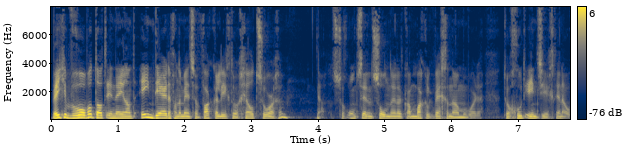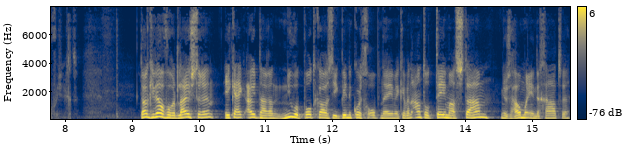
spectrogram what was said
Weet je bijvoorbeeld dat in Nederland een derde van de mensen wakker ligt door geldzorgen? Nou, dat is toch ontzettend zonde en dat kan makkelijk weggenomen worden door goed inzicht en overzicht. Dankjewel voor het luisteren. Ik kijk uit naar een nieuwe podcast die ik binnenkort ga opnemen. Ik heb een aantal thema's staan, dus hou me in de gaten.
